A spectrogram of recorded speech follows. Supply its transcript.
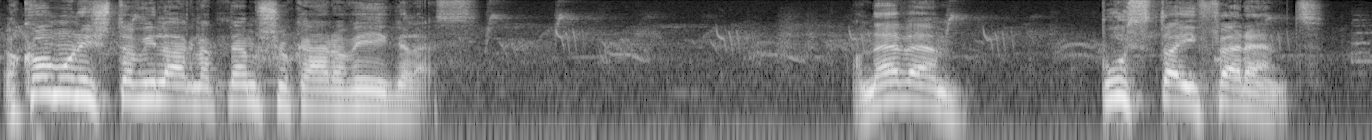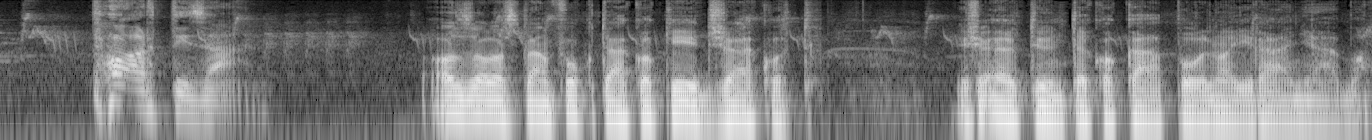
A kommunista világnak nem sokára vége lesz. A nevem Pusztai Ferenc. Partizán. Azzal aztán fogták a két zsákot, és eltűntek a kápolna irányába.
